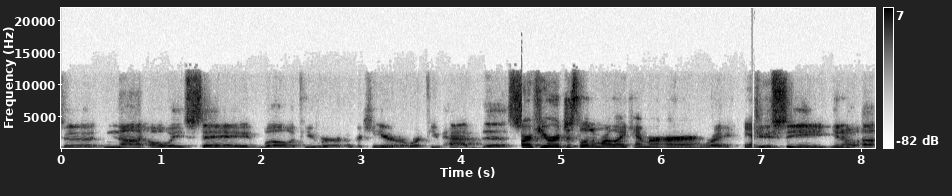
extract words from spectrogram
to not always say, well, if you were over here, or if you had this. Or if you were just a little more like him or her. Right. Yeah. Do you see, you know, a,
